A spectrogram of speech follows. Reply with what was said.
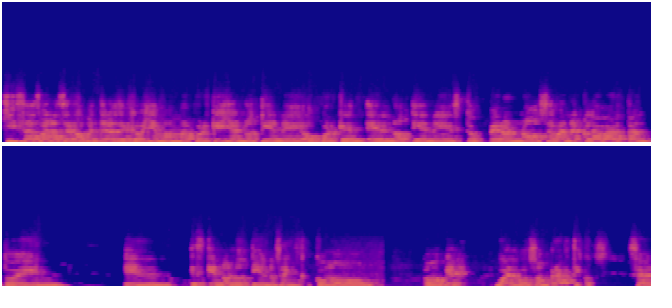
quizás van a hacer comentarios de que, oye mamá, ¿por qué ella no tiene o por qué él no tiene esto? Pero no se van a clavar tanto en, en es que no lo tiene, o sea, como, como que, vuelvo, son prácticos, o sea,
